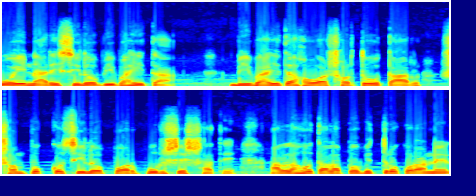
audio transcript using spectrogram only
ওই নারী ছিল বিবাহিতা। বিবাহিতা হওয়া সত্ত্বেও তার সম্পর্ক ছিল পরপুরুষের সাথে। আল্লাহ তালা পবিত্র কোরআনের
